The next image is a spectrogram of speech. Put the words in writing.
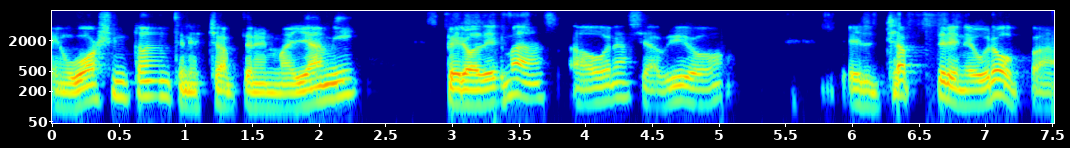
Washington, tenés chapter en Miami, pero además ahora se abrió el chapter en Europa,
